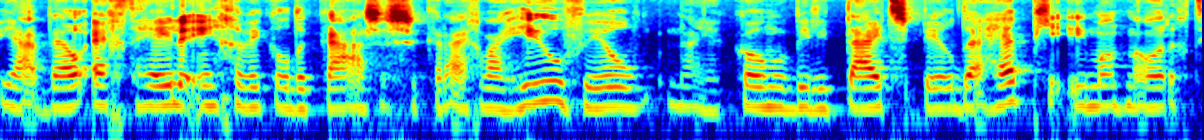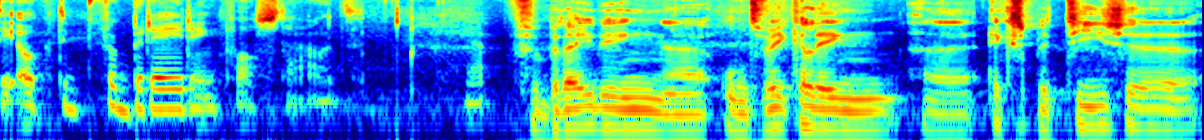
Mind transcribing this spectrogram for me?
ja, wel echt hele ingewikkelde casussen krijgen waar heel veel nou ja, speelt. Daar heb je iemand nodig die ook de verbreding vasthoudt. Ja. Verbreding, uh, ontwikkeling, uh, expertise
